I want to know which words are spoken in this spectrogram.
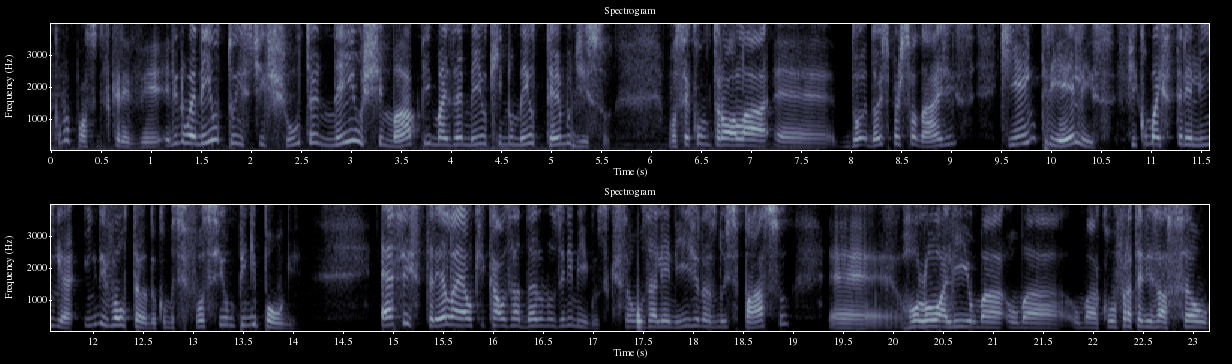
Como eu posso descrever? Ele não é nem o Twin Stick Shooter, nem o Shimap, mas é meio que no meio termo disso. Você controla é, dois personagens que entre eles fica uma estrelinha indo e voltando, como se fosse um ping-pong. Essa estrela é o que causa dano nos inimigos, que são os alienígenas no espaço. É, rolou ali uma, uma, uma confraternização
